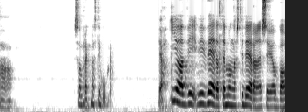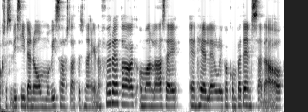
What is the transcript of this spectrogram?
uh, som räknas till godo. Ja, ja vi, vi vet att det är många studerande som jobbar också vid sidan om och vissa har startat sina egna företag och man lär sig en hel del olika kompetenser där och,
